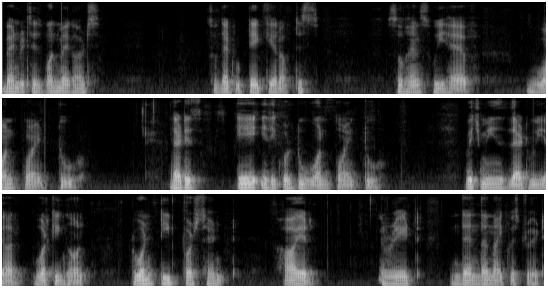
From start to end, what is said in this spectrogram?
bandwidth is 1 megahertz. So that would take care of this. So hence we have 1.2 that is a is equal to 1.2 which means that we are working on 20% higher rate than the Nyquist rate.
